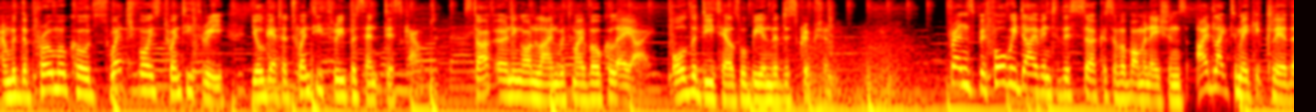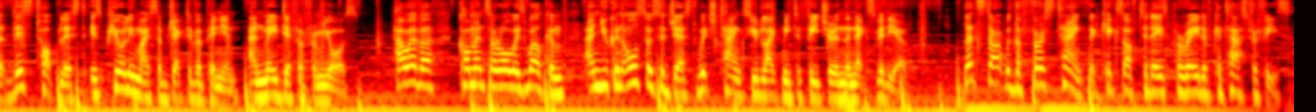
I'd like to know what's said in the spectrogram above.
And with the promo code SWEATCHVOICE23, you'll get a 23% discount. Start earning online with my vocal AI. All the details will be in the description. Friends, before we dive into this circus of abominations, I'd like to make it clear that this top list is purely my subjective opinion and may differ from yours. However, comments are always welcome, and you can also suggest which tanks you'd like me to feature in the next video. Let's start with the first tank that kicks off today's parade of catastrophes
